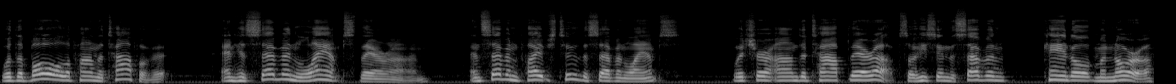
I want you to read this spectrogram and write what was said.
with a bowl upon the top of it, and his seven lamps thereon, and seven pipes to the seven lamps, which are on the top thereof. So he's seen the seven candle menorah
